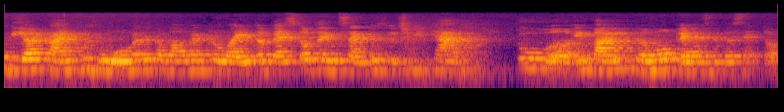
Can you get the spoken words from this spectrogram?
we are trying to go over and above and provide the best of the incentives which we can to uh, invite uh, more players in the sector.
